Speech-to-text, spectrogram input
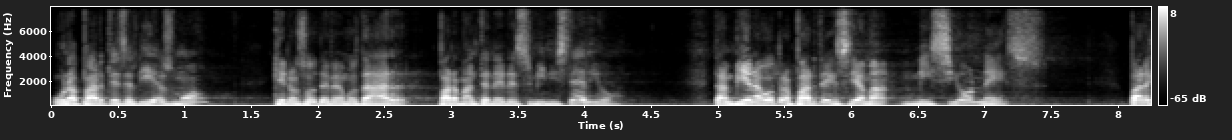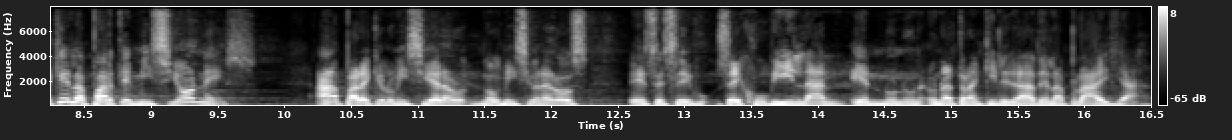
Una parte es el diezmo que nosotros debemos dar para mantener ese ministerio. También hay otra parte que se llama misiones. ¿Para qué la parte misiones? Ah, para que los misioneros, los misioneros eh, se, jubilan en una tranquilidad en la playa.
